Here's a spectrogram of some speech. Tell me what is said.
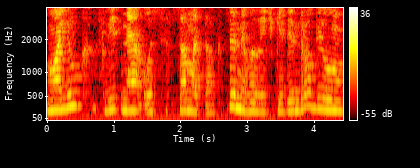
малюк квітне ось саме так. Це невеличкий дендробіум.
